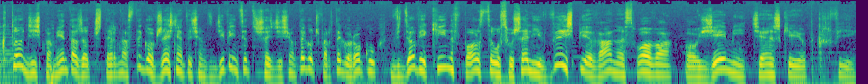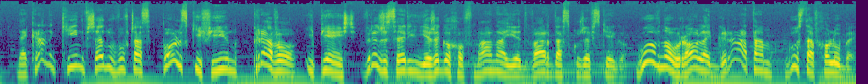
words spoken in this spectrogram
kto dziś pamięta, że 14 września 1964 roku widzowie kin w Polsce usłyszeli wyśpiewane słowa o ziemi ciężkiej od krwi. Na ekrany kin wszedł wówczas polski film Prawo i Pięść w reżyserii Jerzego Hoffmana i Edwarda Skurzewskiego. Główną rolę gra tam Gustaw Holubek.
